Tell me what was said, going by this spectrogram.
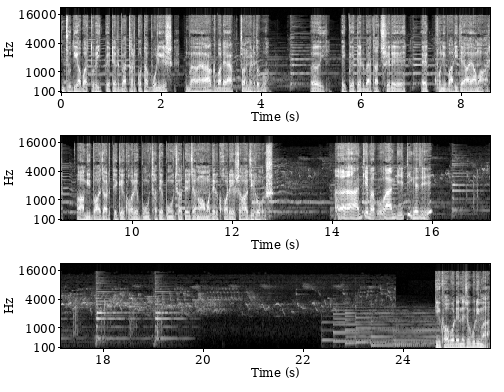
যদি আবার তোর এই পেটের ব্যথার কথা বলিস একবারে এক চড় মেরে দেবো। এই এই পেটের ব্যথা ছেড়ে এক্ষুনি বাড়িতে আয় আমার। আমি বাজার থেকে ঘরে পৌঁছাতে পৌঁছাতে যেন আমাদের ঘরে এসে হাজির হোস। আগে বাবু, আগে, ঠিক আছে। কি খবর এনেছো বুড়িমা?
